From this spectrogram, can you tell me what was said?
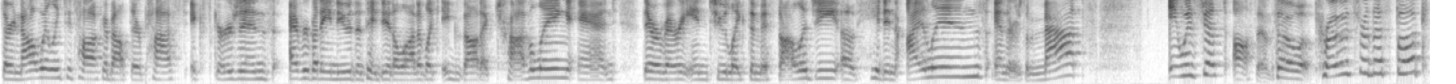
They're not willing to talk about their past excursions. Everybody knew that they did a lot of like exotic traveling and they were very into like the mythology of hidden islands and there's maps. It was just awesome. So pros for this book,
